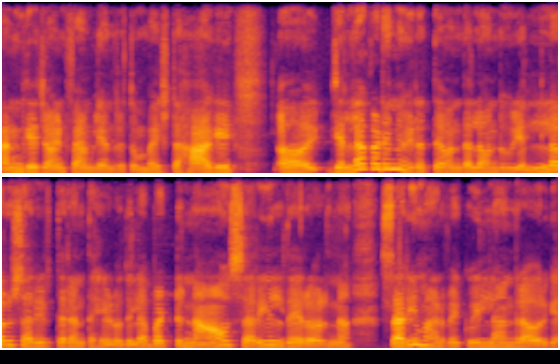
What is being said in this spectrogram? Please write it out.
ನನಗೆ ಜಾಯಿಂಟ್ ಫ್ಯಾಮಿಲಿ ಅಂದರೆ ತುಂಬ ಇಷ್ಟ. ಹಾಗೆ ಎಲ್ಲ ಕಡೆನೂ ಇರುತ್ತೆ. ಒಂದಲ್ಲ ಒಂದು ಎಲ್ಲರೂ ಸರಿ ಇರ್ತಾರೆ ಅಂತ ಹೇಳೋದಿಲ್ಲ. ಬಟ್ ನಾವು ಸರಿ ಇಲ್ಲದೆ ಇರೋರನ್ನ ಸರಿ ಮಾಡಬೇಕು. ಇಲ್ಲ ಅವ್ರಿಗೆ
